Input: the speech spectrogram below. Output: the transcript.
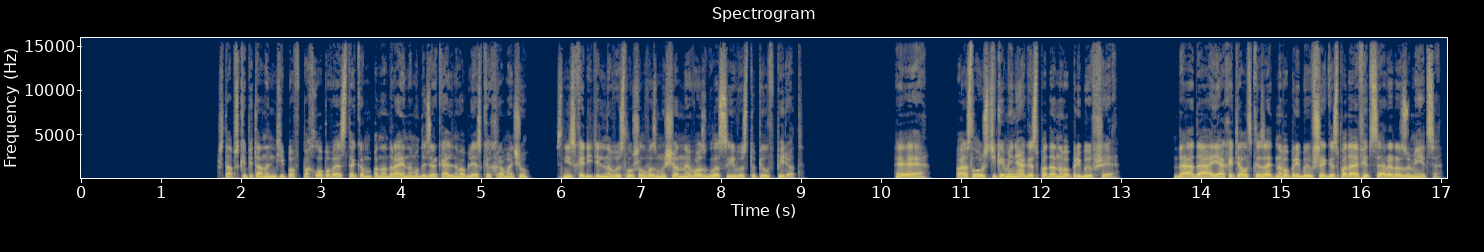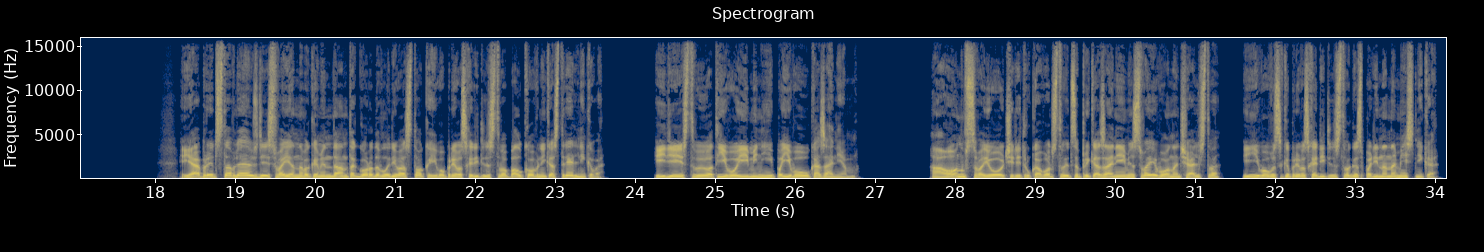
Штабс-капитан Антипов, похлопывая стеком по надраенному до зеркального блеска хромачу, снисходительно выслушал возмущенные возгласы и выступил вперед. «Э, послушайте-ка меня, господа новоприбывшие. Да-да, я хотел сказать новоприбывшие господа офицеры, разумеется. Я представляю здесь военного коменданта города Владивостока, его превосходительство полковника Стрельникова, и действую от его имени и по его указаниям. А он, в свою очередь, руководствуется приказаниями своего начальства и его высокопревосходительства господина наместника.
